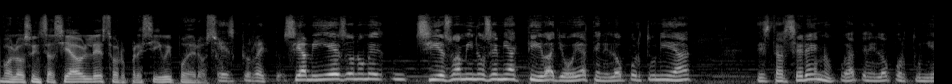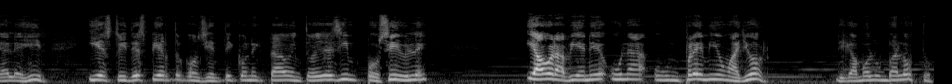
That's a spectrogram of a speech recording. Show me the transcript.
goloso, insaciable, sorpresivo y poderoso. Es correcto. Si a mí eso no me si eso a mí no se me activa, yo voy a tener la oportunidad de estar sereno, voy a tener la oportunidad de elegir y estoy despierto, consciente y conectado, entonces es imposible. Y ahora viene una, un premio mayor, digámoslo un baloto.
